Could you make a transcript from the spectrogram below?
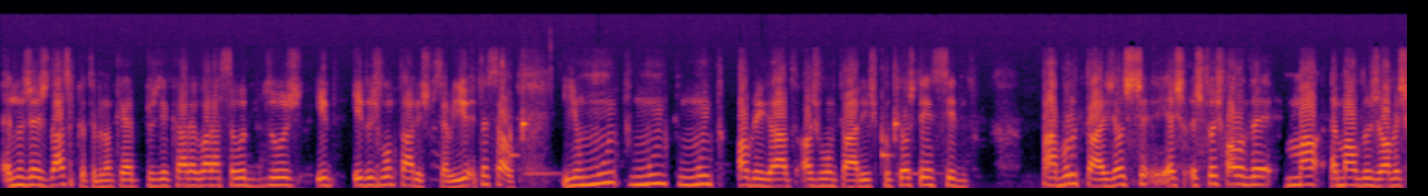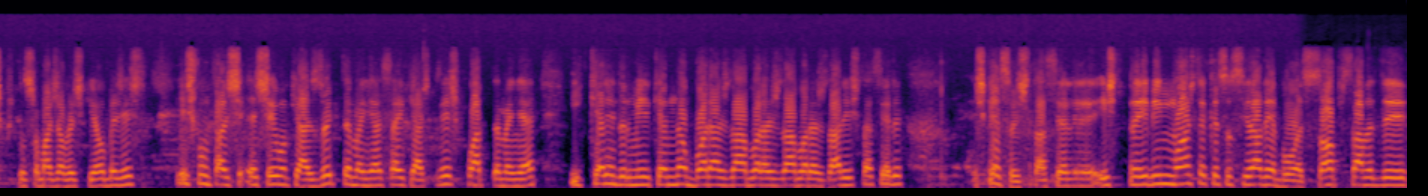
a nos ajudasse, porque eu também não quero prejudicar agora a saúde dos e, e dos voluntários, percebe? E atenção, e muito, muito, muito obrigado aos voluntários, porque eles têm sido pá, brutais. Eles, as, as, pessoas falam de mal, a mal dos jovens, porque eles são mais jovens que eu, mas estes, estes voluntários chegam aqui às 8 da manhã, saem aqui às 3, 4 da manhã e querem dormir, querem, não, bora ajudar, bora ajudar, bora ajudar. E isto está a ser. Esqueçam, isto está a ser. Isto para mim mostra que a sociedade é boa, só precisava de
